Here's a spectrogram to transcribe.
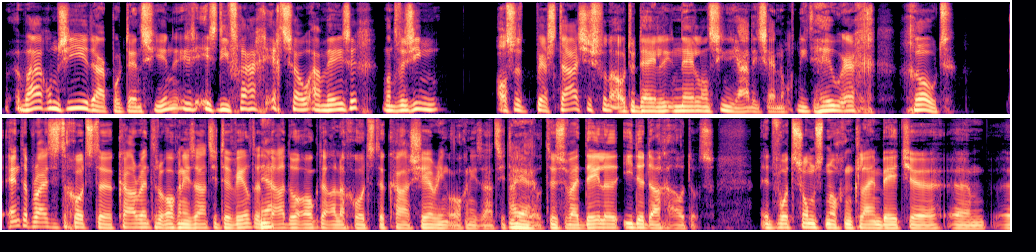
Waarom zie je daar potentie in? Is, is die vraag echt zo aanwezig? Want we zien als we het percentages van autodelen in Nederland zien, ja, die zijn nog niet heel erg groot. Enterprise is de grootste car rental organisatie ter wereld en Ja. daardoor ook de allergrootste car sharing organisatie ter Ah, ja. wereld. Dus wij delen iedere dag auto's. Het wordt soms nog een klein beetje ehm, eh,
